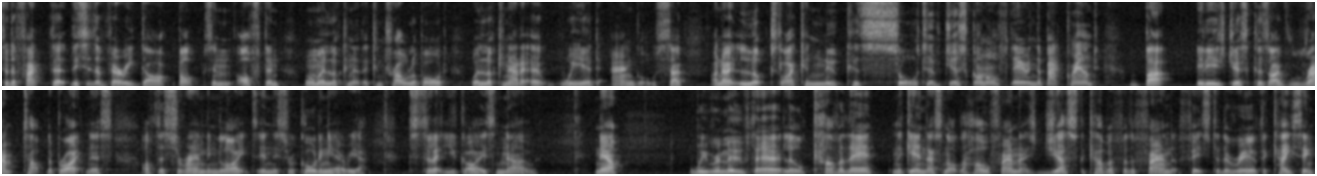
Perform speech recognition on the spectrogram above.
to the fact that this is a very dark box and often when we're looking at the controller board we're looking at it at weird angles. So I know it looks like a nuke has sort of just gone off there in the background but it is just because I've ramped up the brightness of the surrounding lights in this recording area just to let you guys know. Now we remove the little cover there and again that's not the whole fan that's just the cover for the fan that fits to the rear of the casing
